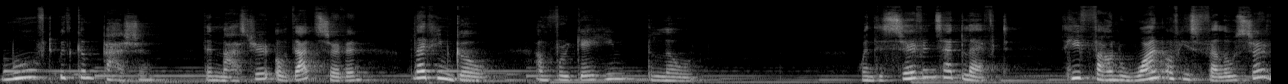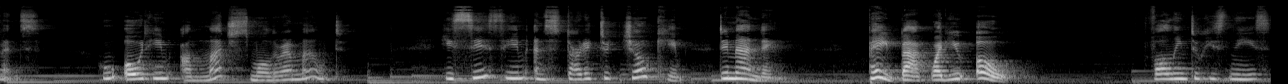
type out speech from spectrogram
Moved with compassion, the master of that servant let him go and forgave him the loan. When the servants had left, he found one of his fellow servants who owed him a much smaller amount. He seized him and started to choke him, demanding, Pay back what you owe. Falling to his knees,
